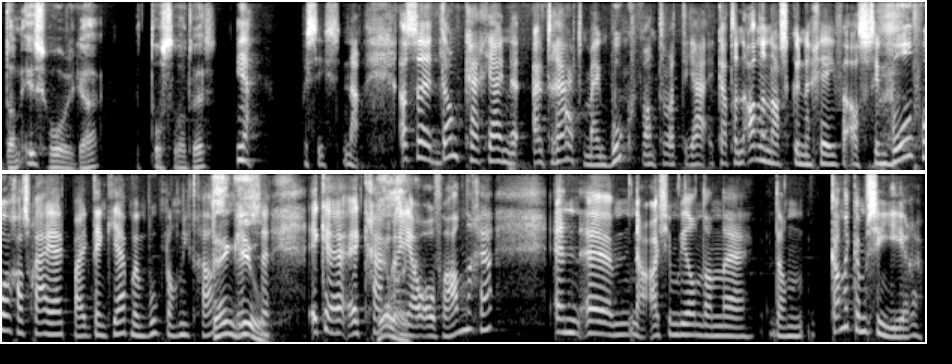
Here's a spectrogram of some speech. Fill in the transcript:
dan is horeca het tofste wat is. Ja, precies. Nou, als eh, dank krijg jij uiteraard mijn boek. Want wat, ja, ik had een ananas kunnen geven als symbool voor gasvrijheid. Maar ik denk, jij hebt mijn boek nog niet gehad. Thank dus, you. eh, ik, eh, ik ga hem aan jou overhandigen. En ehm, nou, als je hem wil, dan, dan kan ik hem signeren.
